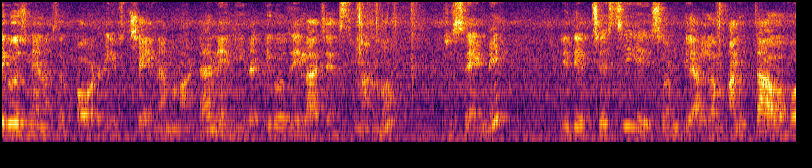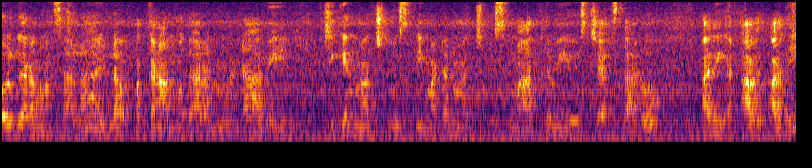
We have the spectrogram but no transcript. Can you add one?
ఈరోజు నేను అసలు పౌడర్ యూస్ చేయను అనమాట నేను ఈరోజు ఇలా చేస్తున్నాను. చూసేయండి. ఇది వచ్చేసి సొంటి అల్లం. అంతా హోల్ గరం మసాలా ఇట్లా పక్కన అమ్ముతారనమాట అవి చికెన్ మచ్పూస్కి మటన్ మచ్పూస్కి మాత్రమే యూస్ చేస్తారు. అది అది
